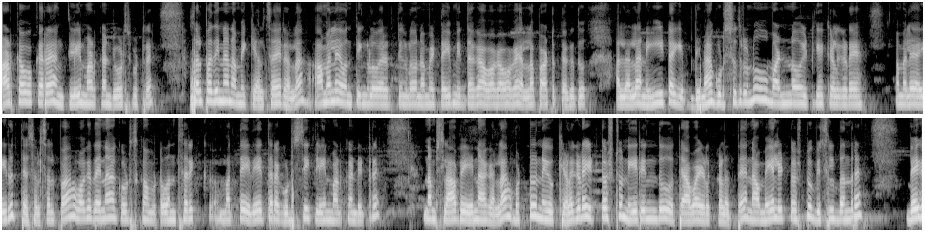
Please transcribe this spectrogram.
ಮಾಡ್ಕೋಬೇಕಾರೆ ಹಂಗೆ ಕ್ಲೀನ್ ಮಾಡ್ಕೊಂಡು ಜೋಡಿಸ್ಬಿಟ್ರೆ ಸ್ವಲ್ಪ ದಿನ ನಮಗೆ ಕೆಲಸ ಇರೋಲ್ಲ. ಆಮೇಲೆ ಒಂದು ತಿಂಗಳು, ಎರಡು ತಿಂಗಳು ನಮಗೆ ಟೈಮ್ ಇದ್ದಾಗ ಅವಾಗವಾಗ ಎಲ್ಲ ಪಾಟು ತೆಗೆದು ಅಲ್ಲೆಲ್ಲ ನೀಟಾಗಿ ದಿನ ಗುಡಿಸಿದ್ರೂ ಮಣ್ಣು ಇಟ್ಟಿಗೆ ಕೆಳಗಡೆ ಆಮೇಲೆ ಇರುತ್ತೆ ಸ್ವಲ್ಪ ಸ್ವಲ್ಪ ಅವಾಗ ದಿನ ಗುಡಿಸ್ಕೊಂಬಿಟ್ಟು ಒಂದು ಸರಿ ಮತ್ತೆ ಇದೇ ಥರ ಗುಡಿಸಿ ಕ್ಲೀನ್ ಮಾಡ್ಕೊಂಡಿಟ್ರೆ ನಮ್ಮ ಸ್ಲಾಬ್ ಏನಾಗಲ್ಲ. ಒಟ್ಟು ನೀವು ಕೆಳಗಡೆ ಇಟ್ಟಷ್ಟು ನೀರಿಂದು ತ್ಯಾವ ಇಳ್ಕೊಳ್ಳುತ್ತೆ. ನಾವು ಮೇಲಿಟ್ಟಷ್ಟು ಬಿಸಿಲು ಬಂದರೆ ಬೇಗ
